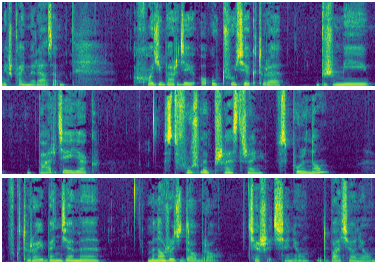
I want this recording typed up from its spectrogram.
mieszkajmy razem. Chodzi bardziej o uczucie, które brzmi bardziej jak stwórzmy przestrzeń wspólną, w której będziemy mnożyć dobro, cieszyć się nią, dbać o nią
